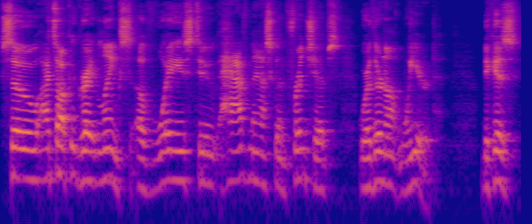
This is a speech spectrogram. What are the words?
So I talk at great lengths of ways to have masculine friendships where they're not weird. Because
